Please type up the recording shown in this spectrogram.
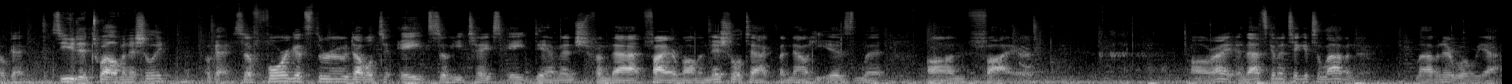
Okay. So you did 12 initially? Okay, so 4 gets through, doubled to 8, so he takes 8 damage from that firebomb initial attack, but now he is lit on fire. Alright, and that's gonna take it to Lavender. Lavender, where we at?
